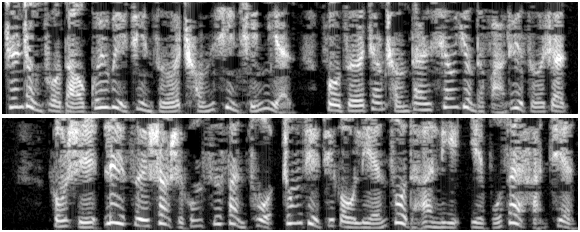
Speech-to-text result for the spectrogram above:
真正做到归位尽责、诚信勤勉，否则将承担相应的法律责任。同时，类似上市公司犯错、中介机构连坐的案例也不再罕见。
